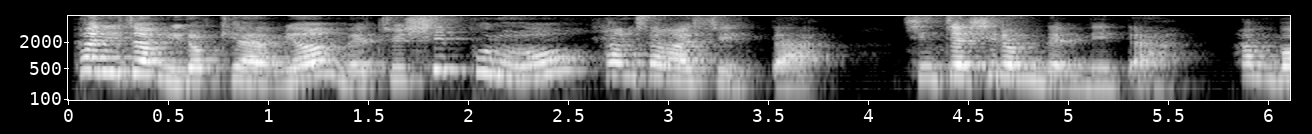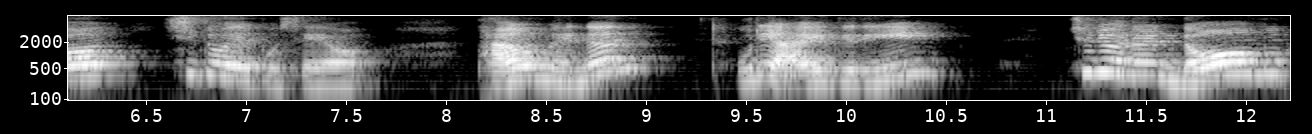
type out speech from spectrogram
편의점 이렇게 하면 매출 10%로 향상할 수 있다. 진짜 실험됩니다. 한번 시도해 보세요. 다음에는 우리 아이들이 출연을 너무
